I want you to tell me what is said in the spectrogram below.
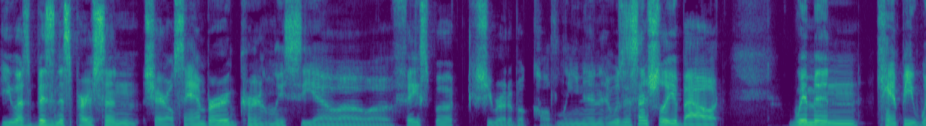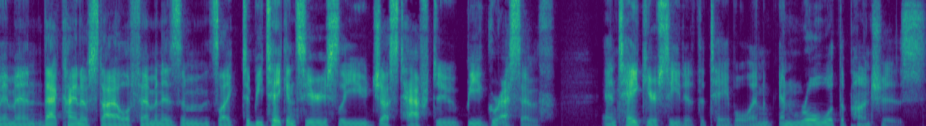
US business person Sheryl Sandberg, currently COO of Facebook. She wrote a book called Lean In. It was essentially about women can't be women, that kind of style of feminism. It's like to be taken seriously, you just have to be aggressive and take your seat at the table and, and roll with the punches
